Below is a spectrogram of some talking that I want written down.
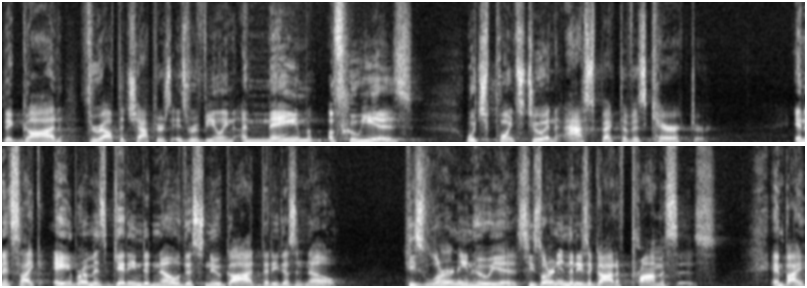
that God, throughout the chapters, is revealing a name of who he is, which points to an aspect of his character? And it's like Abram is getting to know this new God that he doesn't know. He's learning who he is, he's learning that he's a God of promises. And by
